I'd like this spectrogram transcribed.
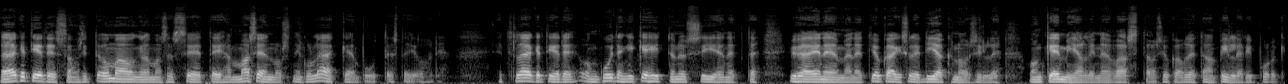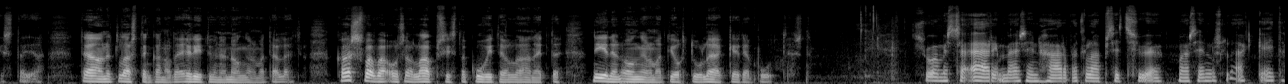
Lääketieteessä on sitten oma ongelmansa se, että eihän masennus niin kuin lääkkeen puutteesta johde. Että lääketiede on kuitenkin kehittynyt siihen, että yhä enemmän, että jokaiselle diagnoosille on kemiallinen vastaus, joka otetaan pilleripurkista. Ja tämä on nyt lasten kannalta erityinen ongelma tällä hetkellä. Kasvava osa lapsista kuvitellaan, että niiden ongelmat johtuu lääkkeiden puutteesta. Suomessa äärimmäisen harvat lapset syö masennuslääkkeitä.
